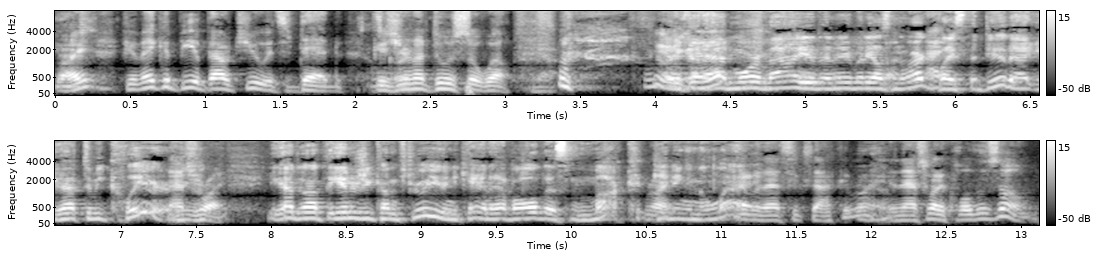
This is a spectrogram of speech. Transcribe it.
right? If you make it be about you, it's dead because you're not doing so well. You got to add more value than anybody else in the marketplace. to do that, you have to be clear. That's you, right. You got to let the energy come through you, and you can't have all this muck getting in the way. but that's exactly right. And that's what I call the zone.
